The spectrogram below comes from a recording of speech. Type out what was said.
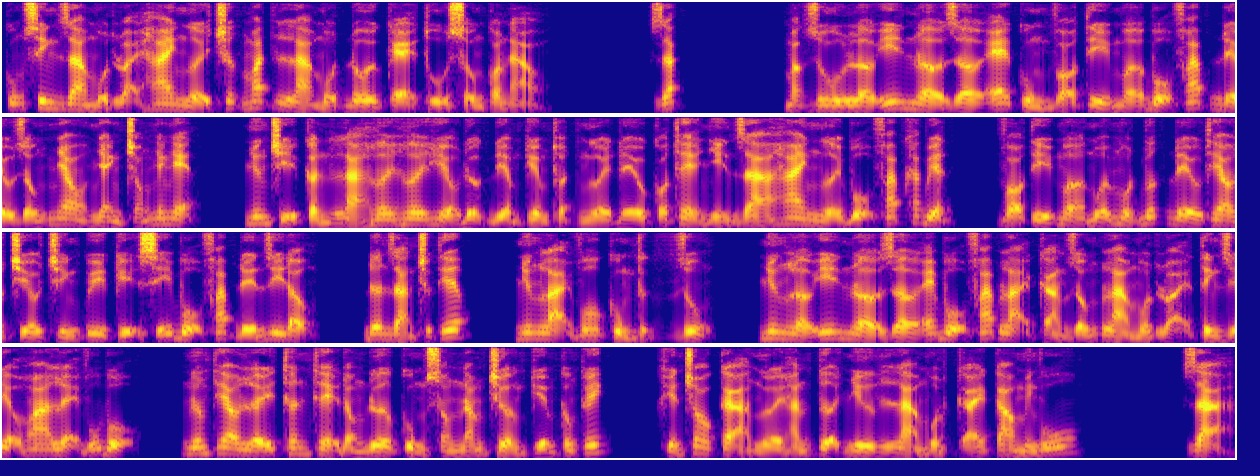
cũng sinh ra một loại hai người trước mắt là một đôi kẻ thù sống còn nào mặc dù linze cùng võ tỷ mỡ bộ pháp đều giống nhau nhanh chóng nhanh nhẹn nhưng chỉ cần là hơi hơi hiểu được điểm kiếm thuật người đều có thể nhìn ra hai người bộ pháp khác biệt. Võ tỷ mở mỗi một bước đều theo chiếu chính quy kỵ sĩ bộ pháp đến di động đơn giản trực tiếp nhưng lại vô cùng thực dụng. Nhưng linze bộ pháp lại càng giống là một loại tinh diệu hoa lệ vũ bộ nương theo lấy thân thể đong đưa cùng song nắm trường kiếm công kích khiến cho cả người hắn tựa như là một cái cao minh vũ. Giả dạ,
